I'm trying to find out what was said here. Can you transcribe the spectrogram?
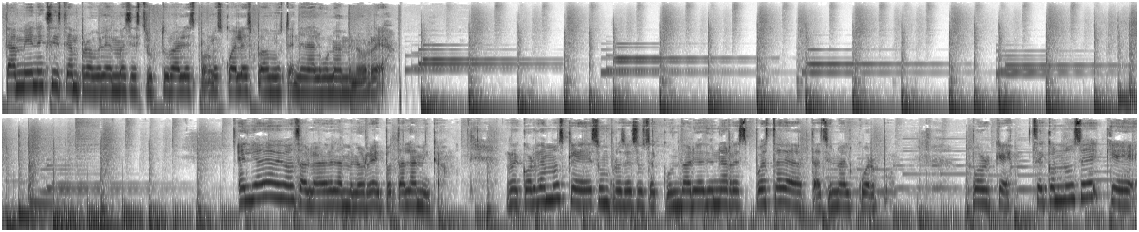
También existen problemas estructurales por los cuales podemos tener alguna menorrea. El día de hoy vamos a hablar de la menorrea hipotalámica. Recordemos que es un proceso secundario de una respuesta de adaptación al cuerpo. ¿Por qué? Se conoce que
